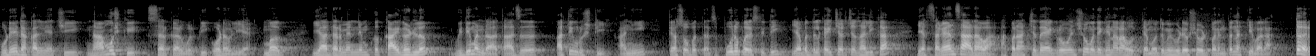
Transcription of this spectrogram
पुढे ढकलण्याची नामुष्की सरकारवरती ओढवली आहे. मग या दरम्यान नेमकं काय घडलं? विधिमंडळात आज अतिवृष्टी आणि त्यासोबतच पूर परिस्थिती याबद्दल काही चर्चा झाली का? या सगळ्यांचा आढावा आपण आजच्या द ॲग्रोवन शोमध्ये घेणार आहोत. त्यामुळे तुम्ही व्हिडिओ शेवटपर्यंत नक्की बघा. तर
